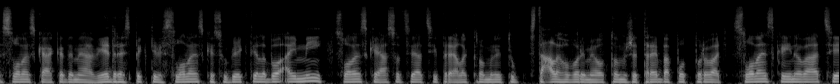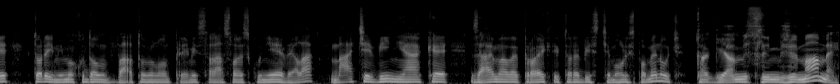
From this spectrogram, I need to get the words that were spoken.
Slovenská akadémia vied, respektíve slovenské subjekty, lebo aj my v Slovenskej asociácii pre elektromobilitu stále hovoríme o tom, že treba podporovať slovenské inovácie, ktorých mimochodom v atomobilovom priemysle na Slovensku nie je veľa. Máte vy nejaké zaujímavé projekty, ktoré by ste mohli spomenúť? Tak ja myslím, že máme.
